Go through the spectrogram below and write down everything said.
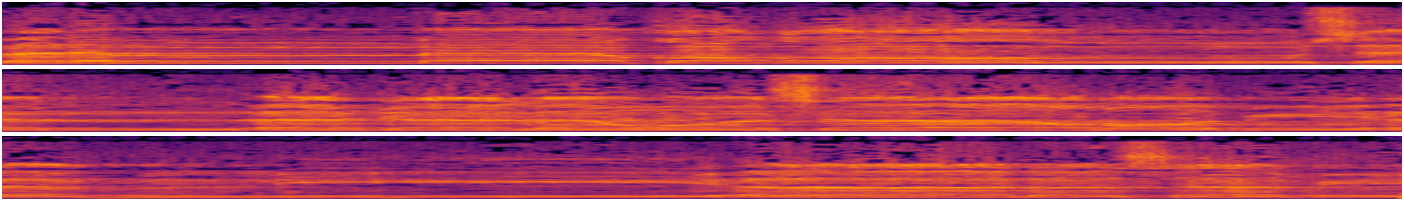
فلما قضى موسى الأجل وسار بأهله آنس من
